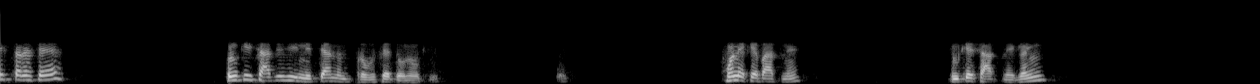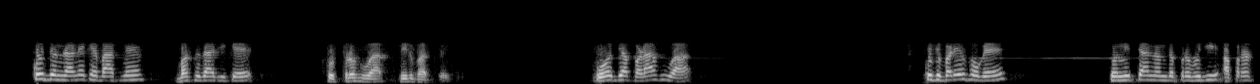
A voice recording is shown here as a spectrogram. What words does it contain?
इस तरह से उनकी शादी हुई नित्यानंद प्रभु से दोनों की। होने के बाद में उनके साथ में गई। कुछ दिन रहने के बाद में वसुधा जी के पुत्र हुआ वीरभद्र वो जब बड़ा हुआ, कुछ बड़े हो गए तो नित्यानंद प्रभु जी अपरट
